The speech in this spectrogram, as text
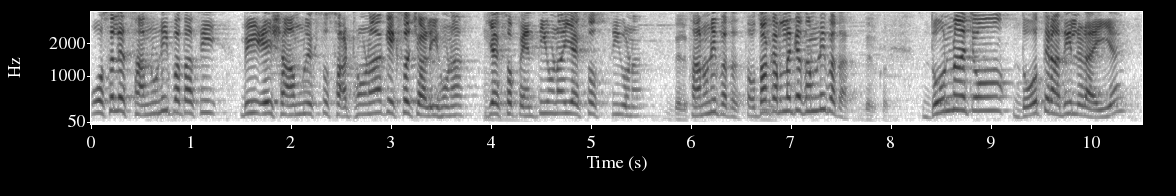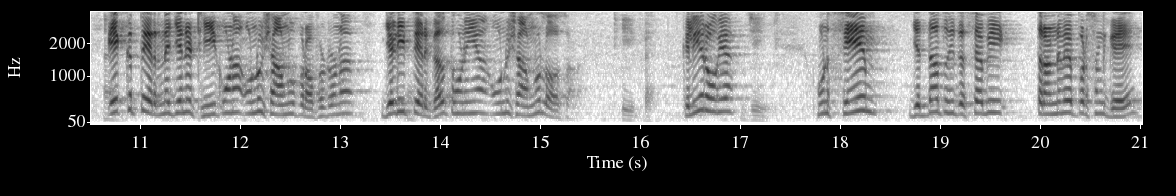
ਉਸ ਵੇਲੇ ਸਾਨੂੰ ਨਹੀਂ ਪਤਾ ਸੀ ਵੀ ਇਹ ਸ਼ਾਮ ਨੂੰ 160 ਹੋਣਾ ਕਿ 140 ਹੋਣਾ ਜਾਂ 135 ਹੋਣਾ ਜਾਂ 180 ਹੋਣਾ। ਸਾਨੂੰ ਨਹੀਂ ਪਤਾ। ਸੌਦਾ ਕਰਨ ਲੱਗੇ ਸਾਨੂੰ ਨਹੀਂ ਪਤਾ। ਬਿਲਕੁਲ। ਦੋਨਾਂ ਚੋਂ ਦੋ ਧਿਰਾਂ ਦੀ ਲੜਾਈ ਆ ਇੱਕ ਧਿਰ ਨੇ ਜਿਹਨੇ ਠੀਕ ਹੋਣਾ ਉਹਨੂੰ ਸ਼ਾਮ ਨੂੰ ਪ੍ਰੋਫਿਟ ਹੋਣਾ ਜਿਹੜੀ ਧਿਰ ਗਲਤ ਹੋਣੀ ਆ ਉਹਨੂੰ ਸ਼ਾਮ ਨੂੰ ਲਾਸ ਆਣਾ ਠੀਕ ਹੈ। ਕਲੀਅਰ ਹੋ ਗਿਆ? ਜੀ। ਹੁਣ ਸੇਮ ਜਿੱਦਾਂ ਤੁਸੀਂ ਦੱਸਿਆ ਵੀ 93% ਗਏ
